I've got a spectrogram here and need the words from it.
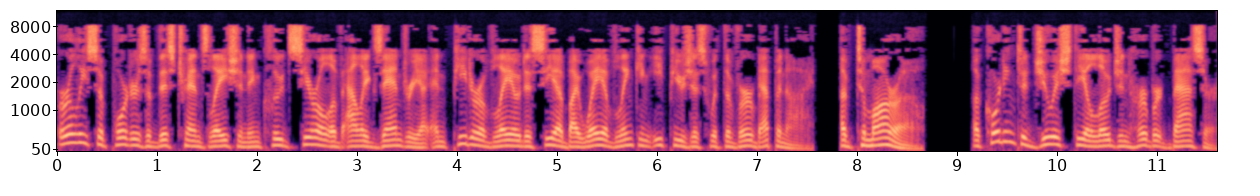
Early supporters of this translation include Cyril of Alexandria and Peter of Laodicea by way of linking epiousios with the verb epienai, of tomorrow. According to Jewish theologian Herbert Basser,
